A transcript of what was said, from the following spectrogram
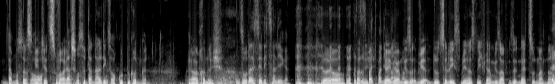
Da musst du das, das geht auch, jetzt zu weit. Das musst du dann allerdings auch gut begründen können. Ja, kann ich. Und so, ich es ja nicht zerlege. Ja, ja, kann das ist ich. manchmal nicht hey, wir haben wir, du zerlegst mir das nicht. Wir haben gesagt, wir sind nett zueinander.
